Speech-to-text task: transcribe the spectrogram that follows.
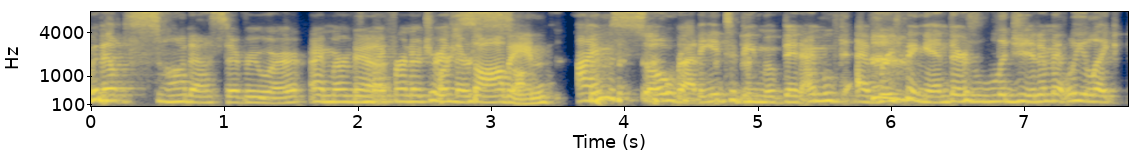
without sawdust everywhere. I moved Yeah. my furniture Or and there's saw- sobbing. I'm so ready to be moved in. I moved everything in. There's legitimately like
